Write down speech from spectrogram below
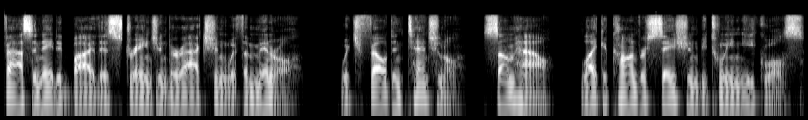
fascinated by this strange interaction with a mineral, which felt intentional, somehow, like a conversation between equals.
